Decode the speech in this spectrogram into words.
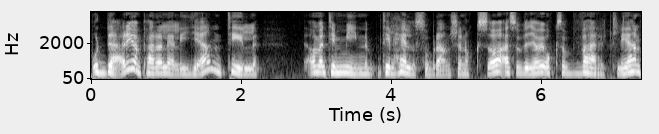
Och där är ju en parallell igen till ja, men till min, till hälsobranschen också. Alltså vi har ju också verkligen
